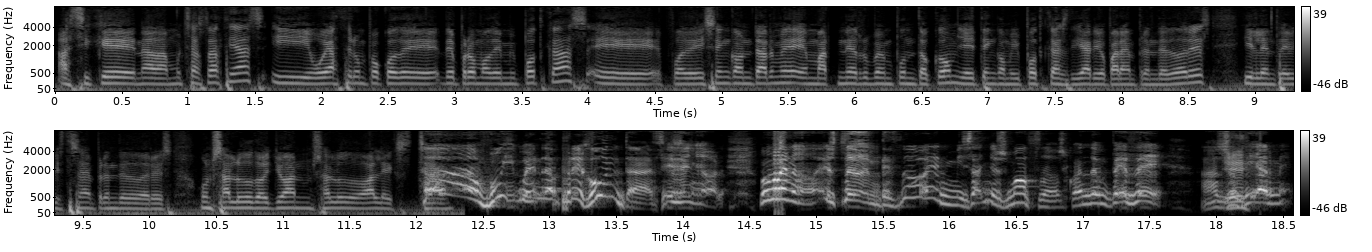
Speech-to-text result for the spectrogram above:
Así que nada, muchas gracias y voy a hacer un poco de, de promo de mi podcast. Eh, podéis encontrarme en martinezruben.com y ahí tengo mi podcast diario para emprendedores y le entrevistas a emprendedores. Un saludo, Joan, un saludo, Alex. Chao. Ah, muy buena pregunta, sí señor. Pues bueno, esto empezó en mis años mozos, cuando empecé a asociarme.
